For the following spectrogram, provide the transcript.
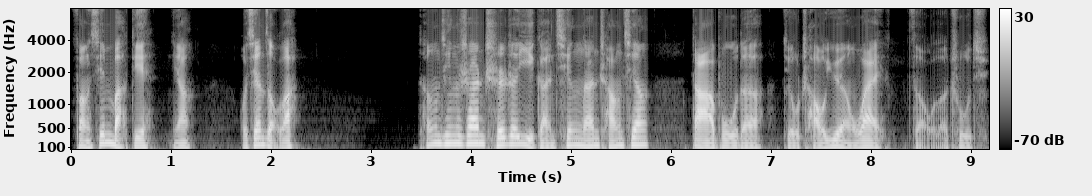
放心吧，爹娘，我先走了。滕青山持着一杆青蓝长枪，大步的就朝院外走了出去。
